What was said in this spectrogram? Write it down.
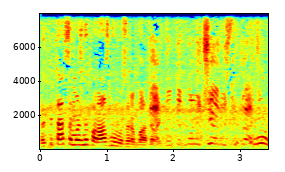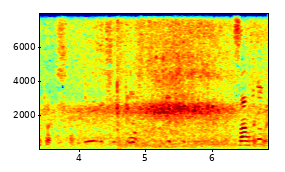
Да питаться можно по-разному Так, зарабатывать. ну так научи, а не стукать. Ну, так. Сам такой.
